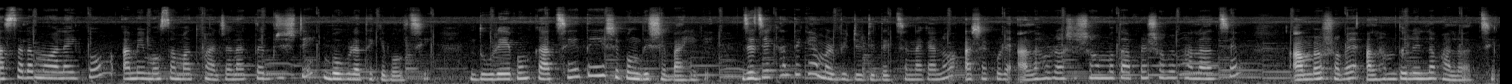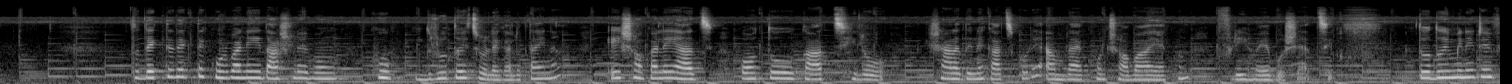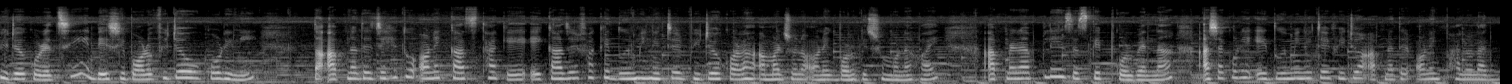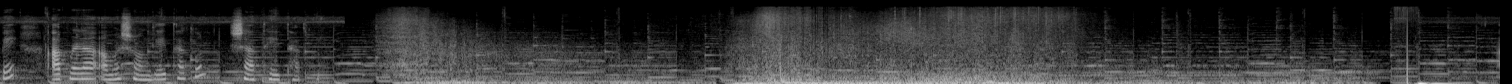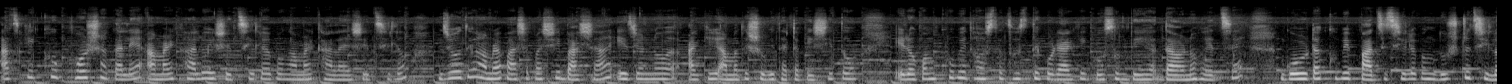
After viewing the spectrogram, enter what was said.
আসসালামু আলাইকুম, আমি মোসাম্মদ ফারজান আক্তার বৃষ্টি, বগুড়া থেকে বলছি। দূরে এবং কাছে দেশ এবং দেশের বাহিরে। যে যেখান থেকে আমার ভিডিওটি দেখছেন না কেন, আশা করি আল্লাহর আশার সহমত আপনারা সবাই ভালো আছেন। আমরাও সবাই আলহামদুলিল্লাহ ভালো আছি। তো দেখতে দেখতে কুরবানি ঈদ আসলো এবং খুব দ্রুতই চলে গেল, তাই না? এই সকালে আজ কত কাজ ছিল, সারাদিনে কাজ করে আমরা এখন সবাই এখন ফ্রি হয়ে বসে আছি। তো দুই মিনিটের ভিডিও করেছি, বেশি বড় ভিডিও করিনি। তা আপনাদের যেহেতু অনেক কাজ থাকে, এই কাজের ফাঁকে দুই মিনিটের ভিডিও করা আমার জন্য অনেক বড় কিছু মনে হয়। আপনারা প্লিজ স্কিপ করবেন না। আশা করি এই দুই মিনিটের ভিডিও আপনাদের অনেক ভালো লাগবে। আপনারা আমার সঙ্গেই থাকুন, সাথেই থাকুন। আজকে খুব ভোর সকালে আমার খালু এসেছিল এবং আমার খালা এসেছিল। যদিও আমরা পাশাপাশি বাসা, এজন্য আর কি আমাদের সুবিধাটা বেশি। তো এরকম খুবই ধস্তাধস্তি করে আর কি গোসল দিয়ে দেওয়ানো হয়েছে। গরুটা খুবই পাজে ছিল এবং দুষ্টু ছিল।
